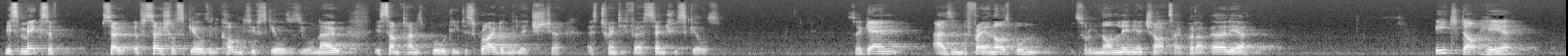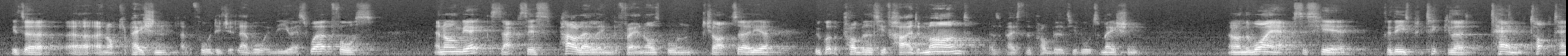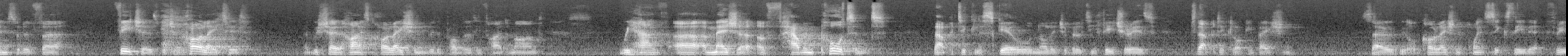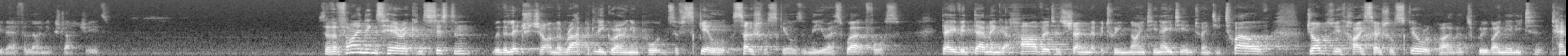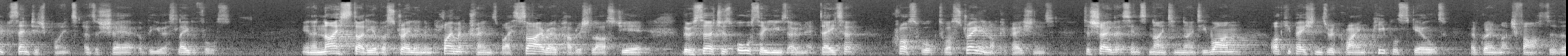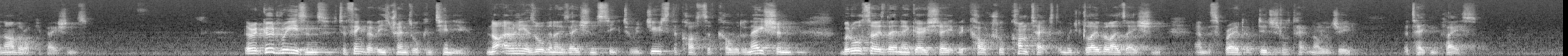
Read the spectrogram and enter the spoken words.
This mix of so, of social skills and cognitive skills, as you all know, is sometimes broadly described in the literature as 21st century skills. So again, as in the Frey and Osborne sort of non-linear charts I put up earlier. Each dot here is a, an occupation at the four-digit level in the US workforce. And on the x-axis, paralleling the Frey and Osborne charts earlier, we've got the probability of higher demand as opposed to the probability of automation. And on the y-axis here, for these particular 10, top 10 sort of uh, features which are correlated, which show the highest correlation with the probability of high demand, we have uh, a measure of how important that particular skill or knowledge ability feature is to that particular occupation. So we've got a correlation of 0.63 there for learning strategies. So the findings here are consistent with the literature on the rapidly growing importance of skill, social skills in the US workforce. David Deming at Harvard has shown that between 1980 and 2012, jobs with high social skill requirements grew by nearly 10 percentage points as a share of the US labour force. In a nice study of Australian employment trends by CSIRO published last year, the researchers also used ONET data, crosswalk to Australian occupations, to show that since 1991, occupations requiring people skills have grown much faster than other occupations. There are good reasons to think that these trends will continue, not only as organisations seek to reduce the costs of coordination, but also as they negotiate the cultural context in which globalisation and the spread of digital technology are taking place.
